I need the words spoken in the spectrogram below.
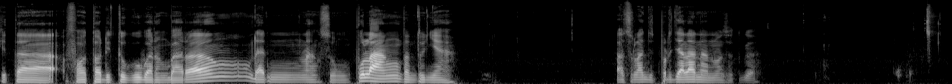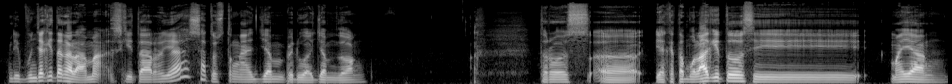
kita foto di tugu bareng-bareng dan langsung pulang tentunya langsung lanjut perjalanan maksud gue di puncak kita nggak lama sekitar ya satu setengah jam sampai dua jam doang terus uh, ya ketemu lagi tuh si Mayang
